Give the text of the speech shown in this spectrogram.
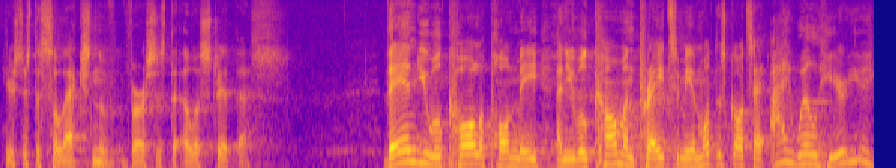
Here's just a selection of verses to illustrate this. Then you will call upon me and you will come and pray to me. And what does God say? I will hear you.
